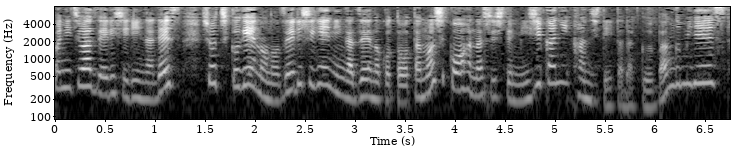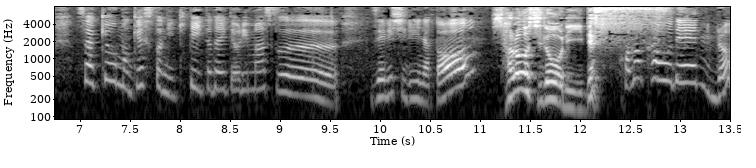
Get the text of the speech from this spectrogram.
こんにちは、税理士リーナです。松竹芸能の税理士芸人が税のことを楽しくお話しして身近に感じていただく番組です。さあ、今日もゲストに来ていただいております。税理士リーナと、こシャローシローリーです。の顔でロー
